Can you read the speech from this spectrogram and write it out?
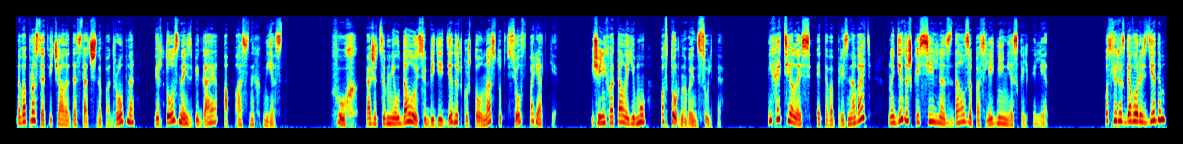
на вопросы отвечала достаточно подробно, виртуозно избегая опасных мест. Фух, кажется, мне удалось убедить дедушку, что у нас тут все в порядке. Еще не хватало ему повторного инсульта. Не хотелось этого признавать, но дедушка сильно сдал за последние несколько лет. После разговора с дедом,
